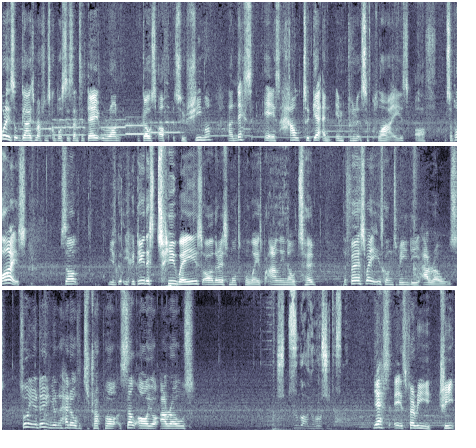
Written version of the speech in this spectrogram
What is up guys, Matt from Skullbusters and today we're on Ghost of Tsushima and this is how to get an infinite supplies of supplies. So you've got, you could do this two ways or there is multiple ways but I only know two. The first way is going to be the arrows. So what you're doing, you're going to head over to Traport, sell all your arrows. Yes, it's very cheap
